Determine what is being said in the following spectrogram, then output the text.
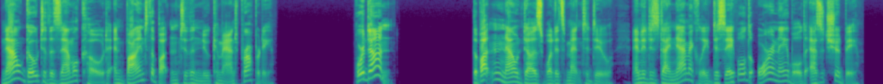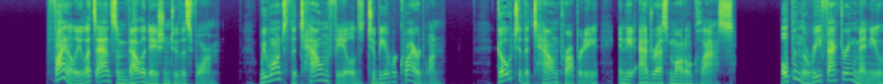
Now go to the XAML code and bind the button to the new command property. We're done! The button now does what it's meant to do, and it is dynamically disabled or enabled as it should be. Finally, let's add some validation to this form. We want the town field to be a required one go to the Town property in the Address Model class. Open the Refactoring menu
